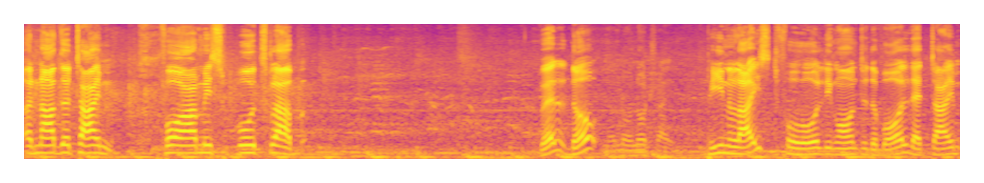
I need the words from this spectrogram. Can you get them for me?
another time for Army Sports Club. Well, no, No, no, no try. Penalized for holding on to the ball that time.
